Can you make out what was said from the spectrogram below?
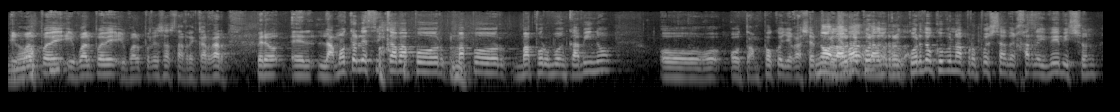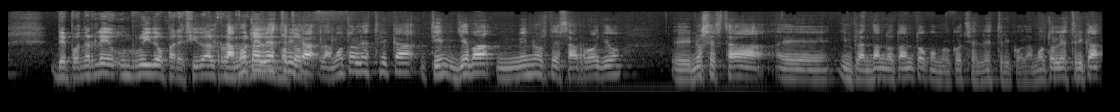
Igual, puede, igual, puede, igual puedes hasta recargar. Pero la moto eléctrica va por, va, por, va por buen camino o, tampoco llega a ser. No, yo recuerdo, que hubo una propuesta de Harley Davidson de ponerle un ruido parecido al la moto eléctrica, La moto eléctrica lleva menos desarrollo, eh, no se está eh, implantando tanto como el coche eléctrico. La moto eléctrica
